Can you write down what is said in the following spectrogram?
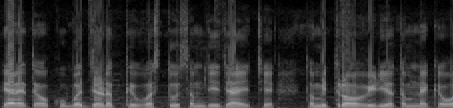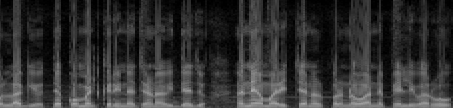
ત્યારે તેઓ ખૂબ જ ઝડપથી વસ્તુ સમજી જાય છે. તો મિત્રો વીડિયો તમને કેવો લાગ્યો તે કોમેન્ટ કરીને જણાવી દેજો અને અમારી ચેનલ પર નવા ને પહેલી વાર હોવ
